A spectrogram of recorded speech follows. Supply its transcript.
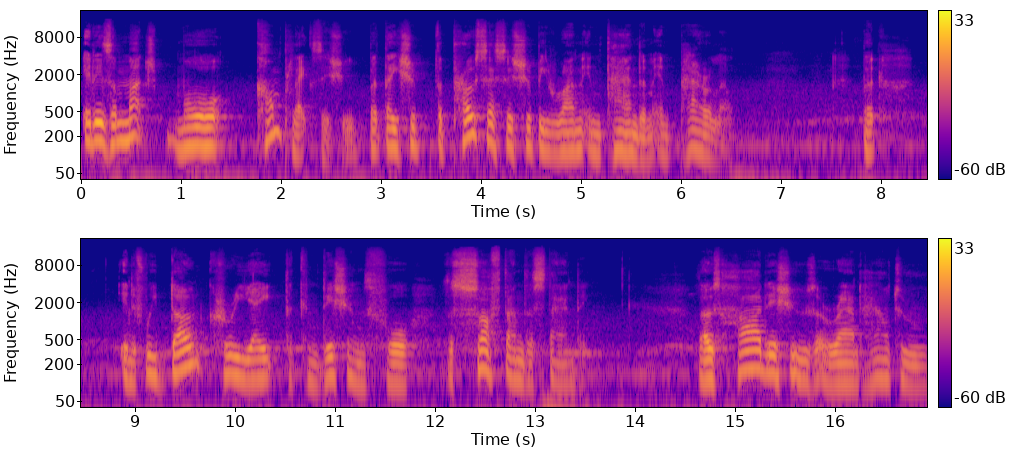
it is a much more complex issue, but they should the processes should be run in tandem, in parallel. But if we don't create the conditions for the soft understanding, those hard issues around how to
